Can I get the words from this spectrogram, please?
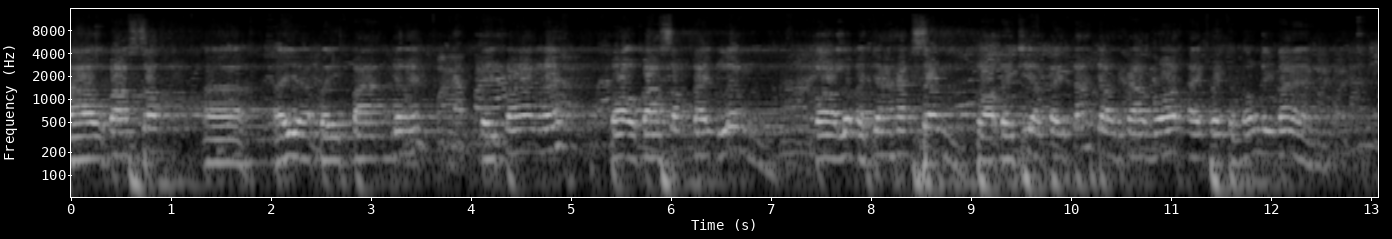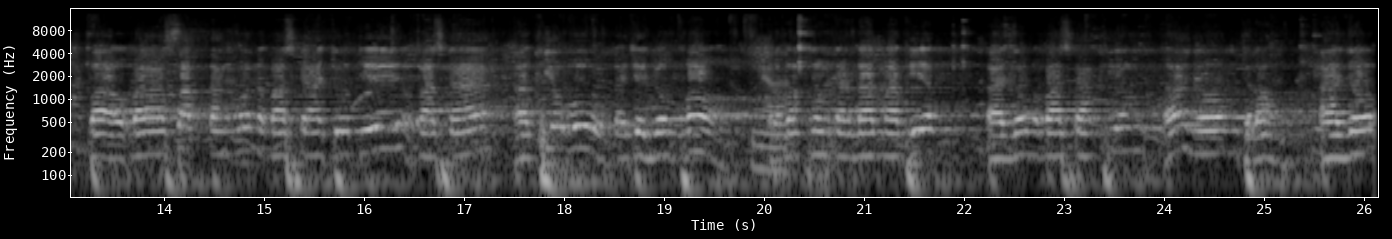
អឺបាសកអឺហើយបីប៉ាងអញ្ចឹងហ៎បីប៉ាងណាបើបាសកដែកលឹមក៏លោកអាចារ្យហាក់សិនក៏ដែលជាអតីតចៅវិការវត្តឯព្រៃតំណងនេះដែរ បើបាស័ព្ទតាំងមុនបាសកាជួនយេបាសកាខៀវអ៊ូដែលជាញោមធរបស់ខ្ញុំកាលណាមកភាពញោមបាសកាខៀវញោមច្រឡំញោម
